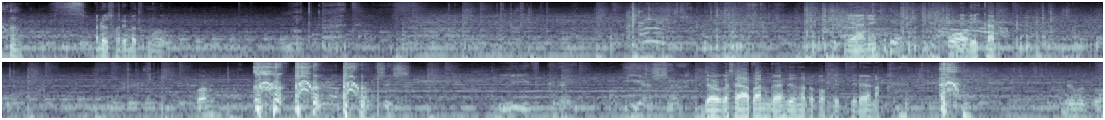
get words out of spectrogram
Aduh, sorry batuk mulu. Ya nih. Wah, Jadikan. kan. Jaga kesehatan guys jangan sampai covid tidak enak. Iya betul.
